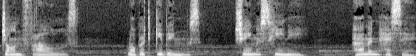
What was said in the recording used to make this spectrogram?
John Fowles, Robert Gibbings, Seamus Heaney, Hermann Hesse,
